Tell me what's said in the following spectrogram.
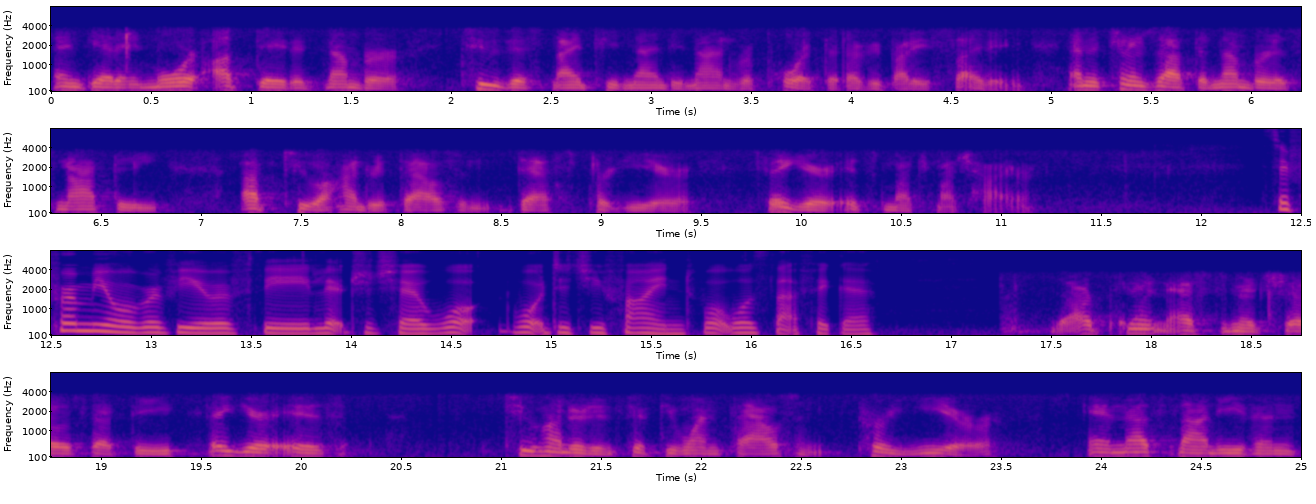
and get a more updated number to this 1999 report that everybody's citing. And it turns out the number is not the up to 100,000 deaths per year figure, it's much, much higher. So, from your review of the literature, what, what did you find? What was that figure? Our point estimate shows that the figure is 251,000 per year, and that's not even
